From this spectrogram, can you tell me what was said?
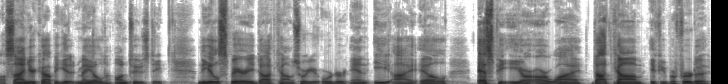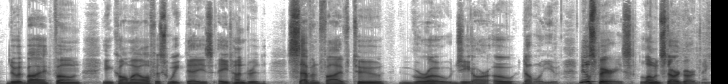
I'll sign your copy, get it mailed on Tuesday. NeilSperry.com is where you order, N E I L S-P-E-R-R-Y dot com. If you prefer to do it by phone, you can call my office weekdays, 800 752 GROW, G R O W. Neil Sperry's Lone Star Gardening.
